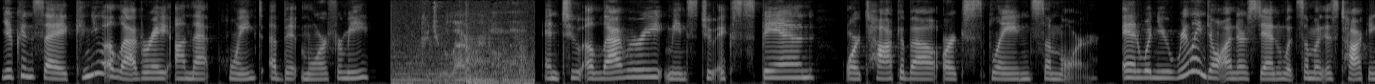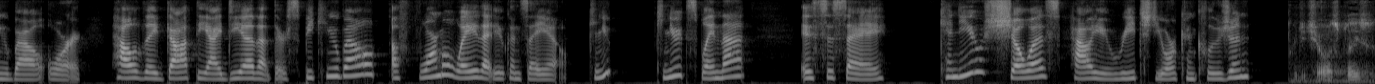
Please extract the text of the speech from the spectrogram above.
you can say, Can you elaborate on that point a bit more for me? Could you elaborate on that? And to elaborate means to expand or talk about or explain some more. And when you really don't understand what someone is talking about or how they got the idea that they're speaking about, a formal way that you can say, you know, can you can you explain that? Is to say, can you show us how you reached your conclusion? Could you show us, please?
